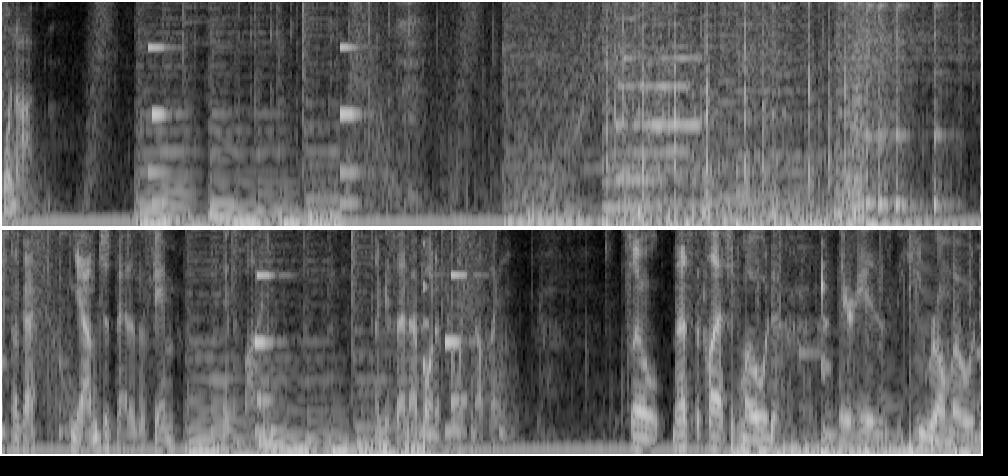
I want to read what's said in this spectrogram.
Or not. Okay. Yeah, I'm just bad at this game. It's fine. Like I said, I bought it for like nothing. So, that's the classic mode. There is the hero mode.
